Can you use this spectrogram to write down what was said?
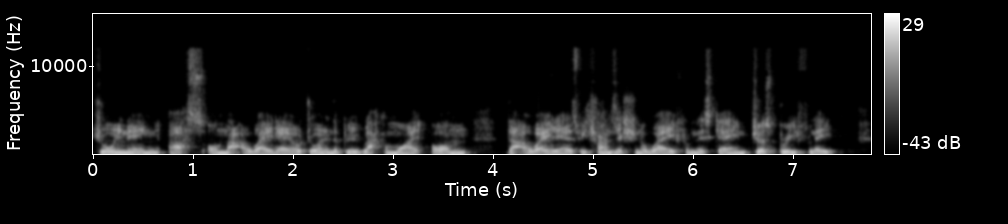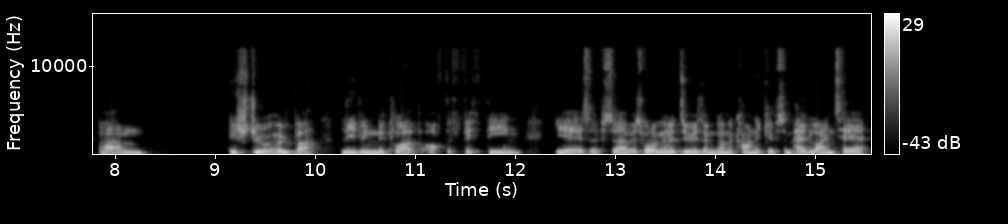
joining us on that away day or joining the blue, black and white on that away day as we transition away from this game just briefly. Um, is Stuart Hooper leaving the club after 15 years of service. What I'm going to do is I'm going to kind of give some headlines here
